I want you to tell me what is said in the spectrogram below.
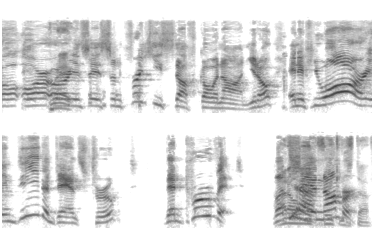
or, or, or is there some freaky stuff going on, you know? And if you are indeed a dance troupe, then prove it. Let's see a number. Stuff.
